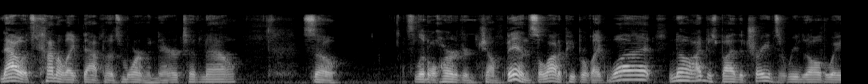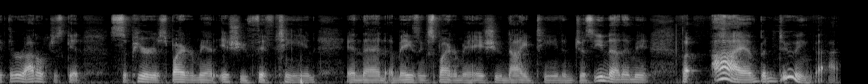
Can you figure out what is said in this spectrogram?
Now it's kind of like that, but it's more of a narrative now. So it's a little harder to jump in. So a lot of people are like, "What? No, I just buy the trades and read it all the way through. I don't just get Superior Spider-Man issue 15 and then Amazing Spider-Man issue 19 and just, you know what I mean?" But I have been doing that.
